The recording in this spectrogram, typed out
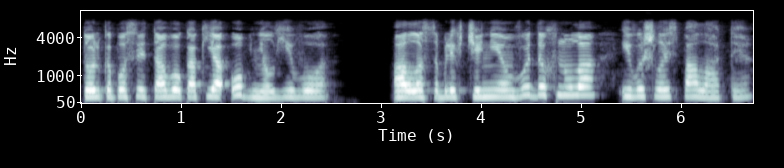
Только после того, как я обнял его, Алла с облегчением выдохнула и вышла из палаты.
